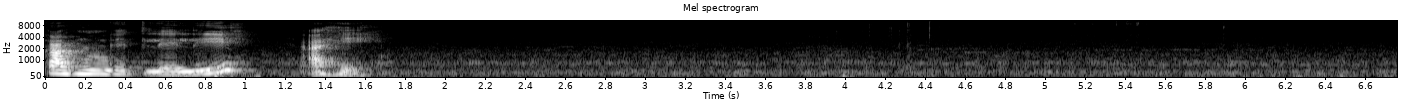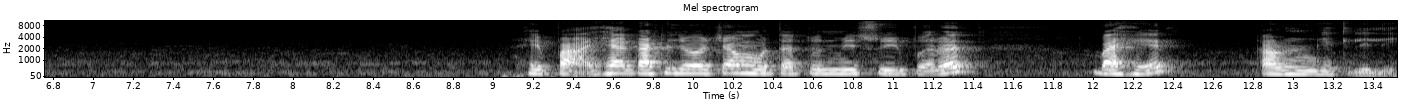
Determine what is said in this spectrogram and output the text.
काढून घेतलेली आहे. हे पहा ह्या गाठीजवळच्या मोत्यातून मी सुई परत बाहेर काढून घेतलेली.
